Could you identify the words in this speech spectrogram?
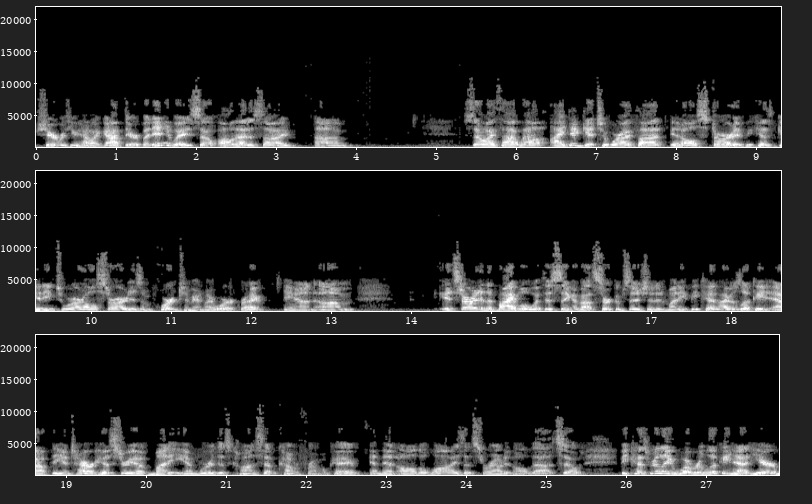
share with you how I got there. But anyway, so all that aside, um, so I thought, well, I did get to where I thought it all started because getting to where it all started is important to me in my work, right? And um, it started in the Bible with this thing about circumcision and money because I was looking at the entire history of money and where this concept come from, okay? And then all the lies that surrounded all that. So, because really what we're looking at here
